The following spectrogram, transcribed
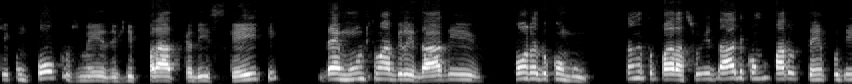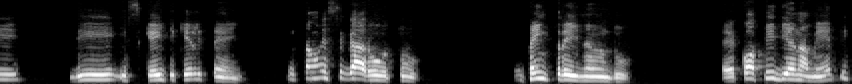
que, com poucos meses de prática de skate, demonstra uma habilidade fora do comum, tanto para a sua idade como para o tempo de, de skate que ele tem. Então, esse garoto vem treinando é, cotidianamente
